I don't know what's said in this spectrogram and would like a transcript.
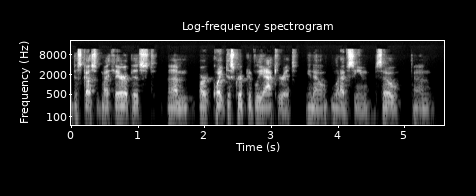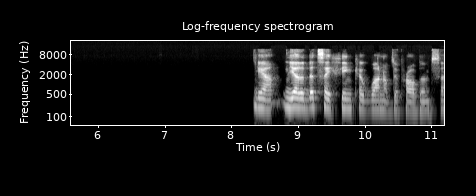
discussed with my therapist um, are quite descriptively accurate. You know what I've seen. So um, yeah, yeah, that's I think uh, one of the problems uh,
